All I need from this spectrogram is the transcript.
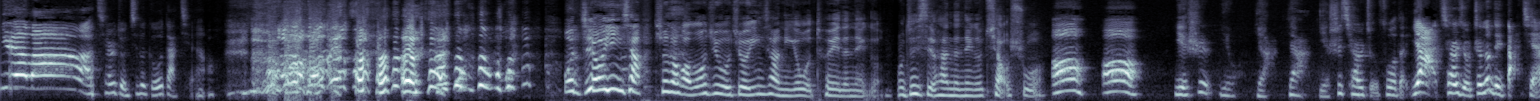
虐了！七十九记得给我打钱啊！我只有印象，说到广播剧，我只有印象你给我推的那个，我最喜欢的那个小说。哦哦，也是有呀呀，也是七十九做的呀，七十九真的得打钱。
